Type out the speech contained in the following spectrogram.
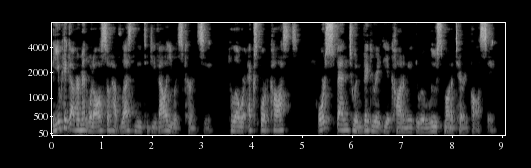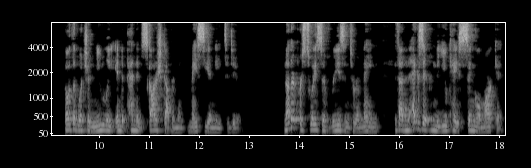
The UK government would also have less need to devalue its currency, to lower export costs, or spend to invigorate the economy through a loose monetary policy both of which a newly independent Scottish government may see a need to do. Another persuasive reason to remain is that an exit from the UK's single market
